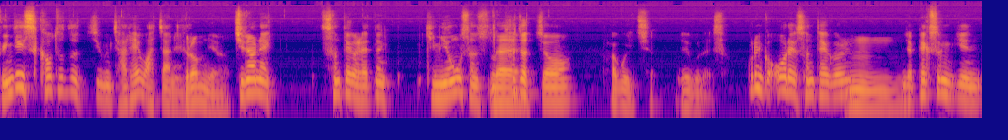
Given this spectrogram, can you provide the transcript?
굉장히 스카우트도 지금 잘 해왔잖아요. 그럼요. 지난해 선택을 했던 김영우 선수도 네. 터졌죠. 하고 있죠. 일본에서. 그러니까 올해 선택을 음. 이제 백승진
